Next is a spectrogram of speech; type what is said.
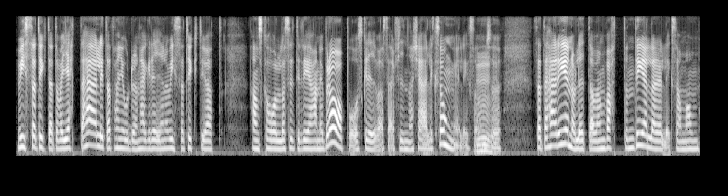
Vissa tyckte att det var jättehärligt att han gjorde den här grejen och vissa tyckte ju att han ska hålla sig till det han är bra på och skriva så här fina kärlekssånger. Liksom. Så, så att det här är nog lite av en vattendelare. Liksom, om,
